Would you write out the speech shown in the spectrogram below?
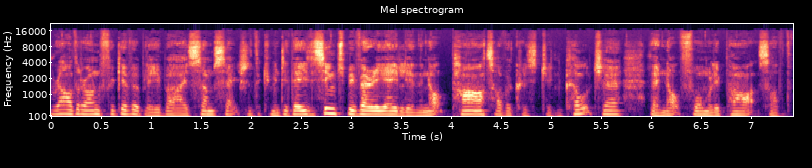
rather unforgivably by some sections of the community. They seem to be very alien. They're not part of a Christian culture. They're not formally parts of the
